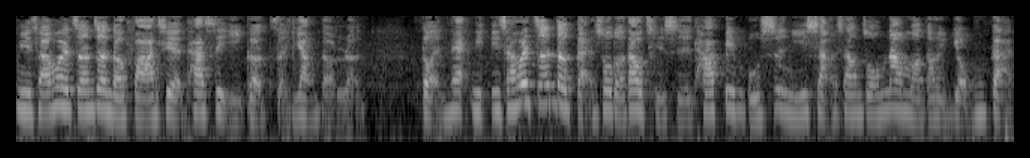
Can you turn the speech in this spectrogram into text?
你才会真正的发现他是一个怎样的人，对，那你你才会真的感受得到，其实他并不是你想象中那么的勇敢，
